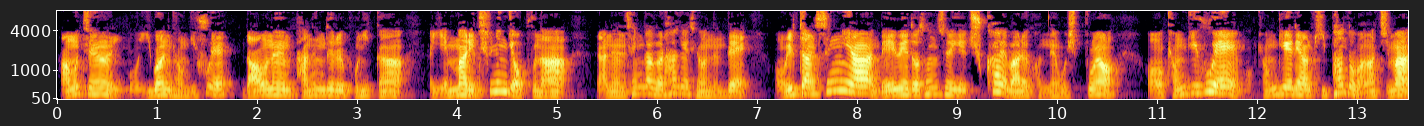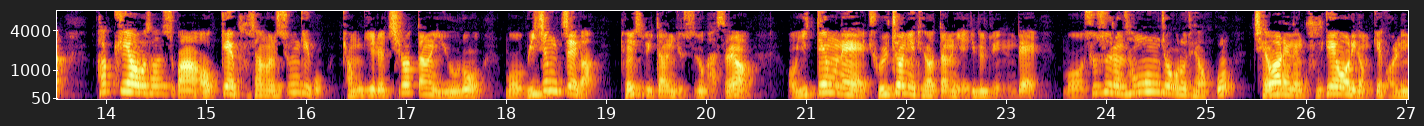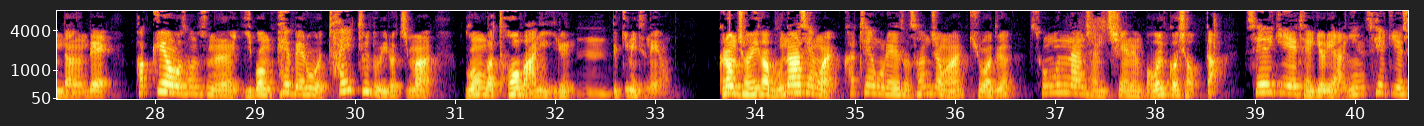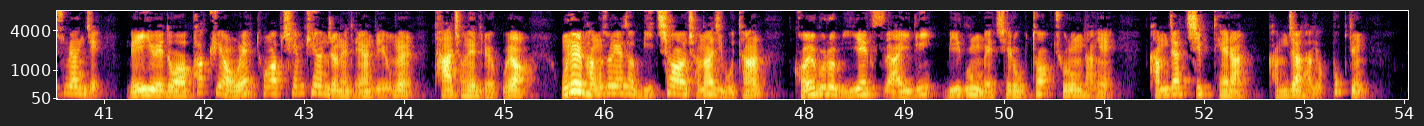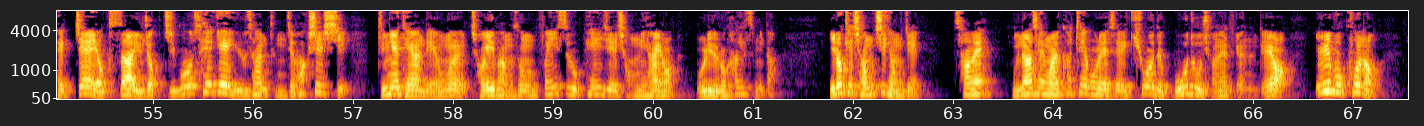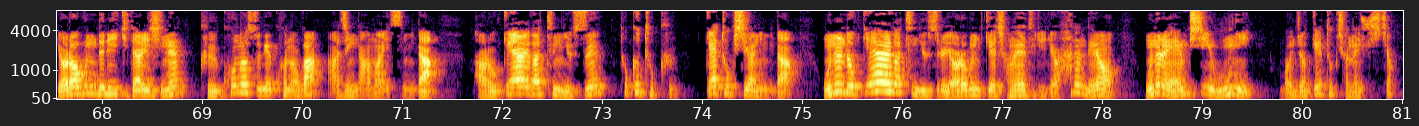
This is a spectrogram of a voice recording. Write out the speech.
아무튼 뭐 이번 경기 후에 나오는 반응들을 보니까 옛말이 틀린 게 없구나 라는 생각을 하게 되었는데 어, 일단 승리한 메이웨더 선수에게 축하의 말을 건네고 싶고요. 어, 경기 후에 뭐 경기에 대한 비판도 많았지만 파퀴아오 선수가 어깨 부상을 숨기고 경기를 치렀다는 이유로 뭐 위증죄가 될 수도 있다는 뉴스도 봤어요. 어, 이 때문에 졸전이 되었다는 얘기들도 있는데 뭐 수술은 성공적으로 되었고 재활에는 9개월이 넘게 걸린다는데 파퀴아오 선수는 이번 패배로 타이틀도 잃었지만 무언가 더 많이 잃은 음, 느낌이 드네요. 그럼 저희가 문화생활 카테고리에서 선정한 키워드 소문난 잔치에는 먹을 것이 없다. 세기의 대결이 아닌 세기의 수면제 메이웨더와 파퀴아오의 통합 챔피언전에 대한 내용을 다 전해드렸고요. 오늘 방송에서 미처 전하지 못한 걸그룹 EXID 미국 매체로부터 조롱당해 감자칩 대란, 감자 가격 폭등, 백제 역사 유적지구 세계 유산 등재 확실시 등에 대한 내용을 저희 방송 페이스북 페이지에 정리하여 올리도록 하겠습니다. 이렇게 정치, 경제, 사회, 문화생활 카테고리에서의 키워드 모두 전해드렸는데요. 1부 코너, 여러분들이 기다리시는 그 코너 속의 코너가 아직 남아 있습니다. 바로 깨알 같은 뉴스 토크토크 깨톡 시간입니다. 오늘도 깨알 같은 뉴스를 여러분께 전해드리려 하는데요. 오늘은 MC 웅이 먼저 깨톡 전해주시죠.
